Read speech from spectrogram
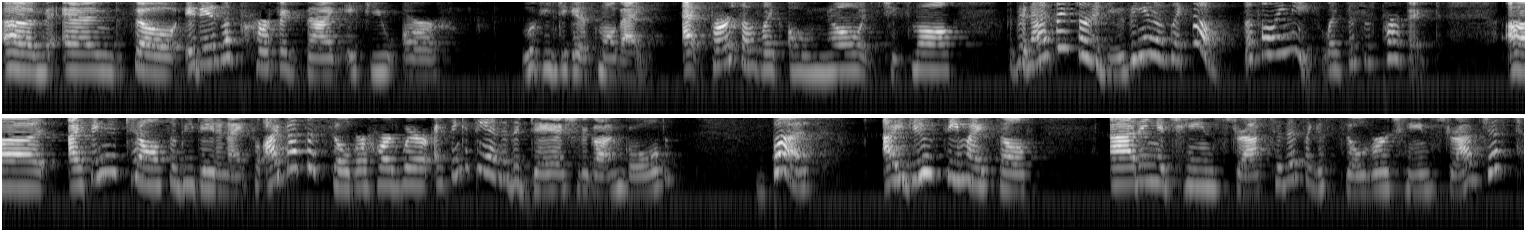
Um, and so it is a perfect bag if you are looking to get a small bag. At first I was like, oh no, it's too small. But then as I started using it, I was like, oh, that's all I need. Like this is perfect. Uh, I think it can also be day to night. So I got the silver hardware. I think at the end of the day, I should have gotten gold, but I do see myself adding a chain strap to this, like a silver chain strap, just to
